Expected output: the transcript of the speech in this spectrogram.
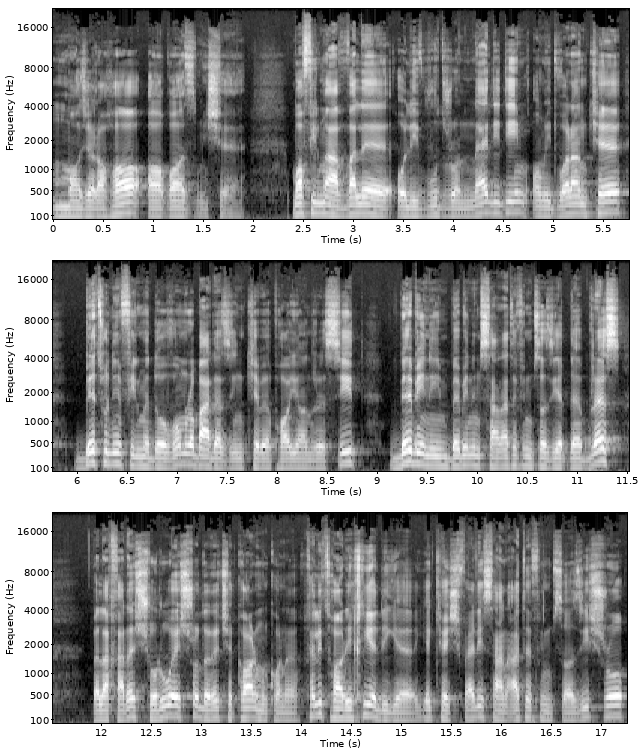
ماجراها آغاز میشه. ما فیلم اول اولیوود رو ندیدیم. امیدوارم که بتونیم فیلم دوم رو بعد از اینکه به پایان رسید ببینیم. ببینیم صنعت فیلمسازی قبرس بالاخره شروعش رو داره چه کار می‌کنه؟ خیلی تاریخیه دیگه. یه کشوری صنعت فیلمسازیش رو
